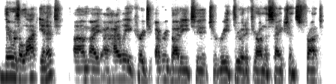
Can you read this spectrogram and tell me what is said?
there was a lot in it. Um, I, I, highly encourage everybody to to read through it if you're on the sanctions front,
